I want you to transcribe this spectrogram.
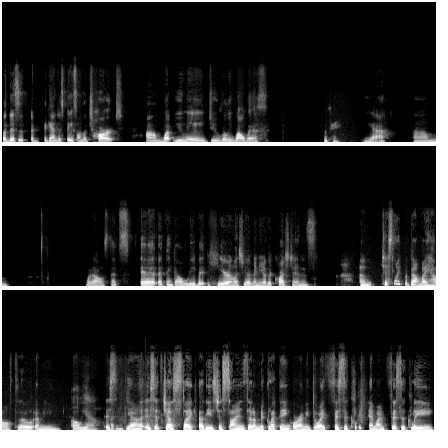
but this is again just based on the chart um, what you may do really well with. Okay. Yeah. Um, what else? That's it. I think i'll leave it here unless you have any other questions um, just like about my health, though, I mean, oh yeah, is yeah, is it just like are these just signs that I'm neglecting, or I mean, do I physically am I physically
